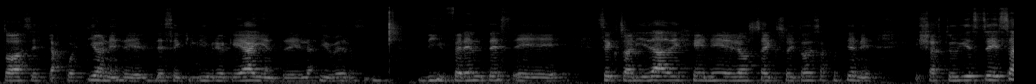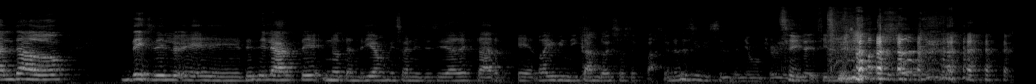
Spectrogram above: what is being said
todas estas cuestiones del desequilibrio que hay entre las diferentes eh, sexualidades, género, sexo y todas esas cuestiones ya estuviese saldado, desde el, eh, desde el arte no tendríamos esa necesidad de estar eh, reivindicando esos espacios. No sé si se entendió mucho lo que Sí. quise decir.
